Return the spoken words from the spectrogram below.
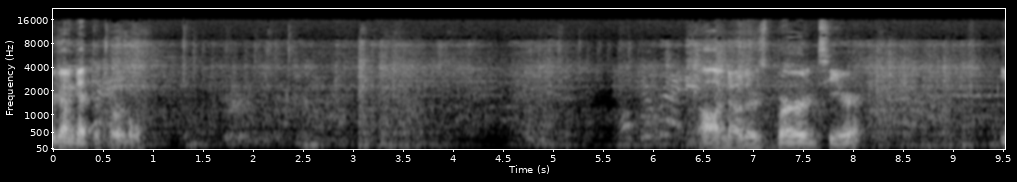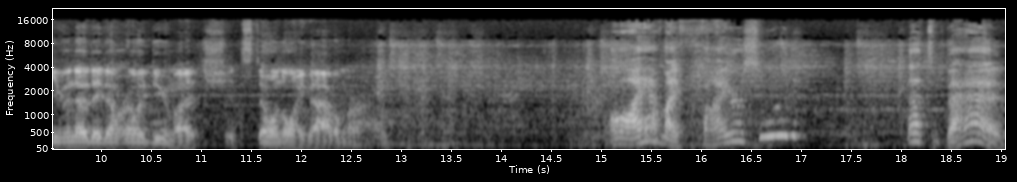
We're gonna get the ready. Oh no, there's birds here. Even though they don't really do much, it's still annoying to have them around. Oh, I have my fire sword? That's bad.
